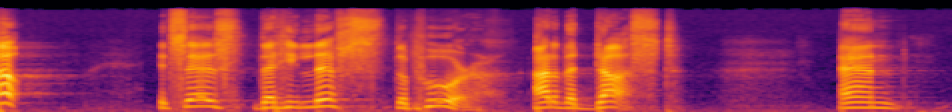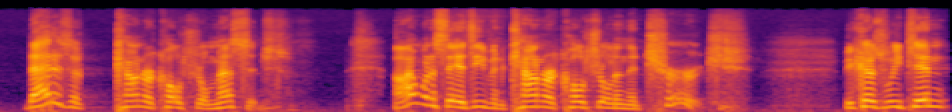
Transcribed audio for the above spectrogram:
Oh, it says that he lifts the poor out of the dust. And that is a countercultural message. I want to say it's even countercultural in the church because we tend,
